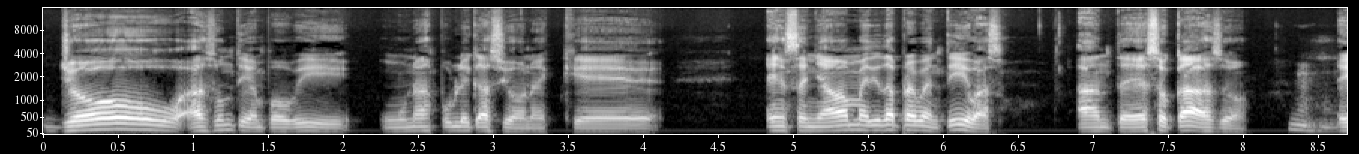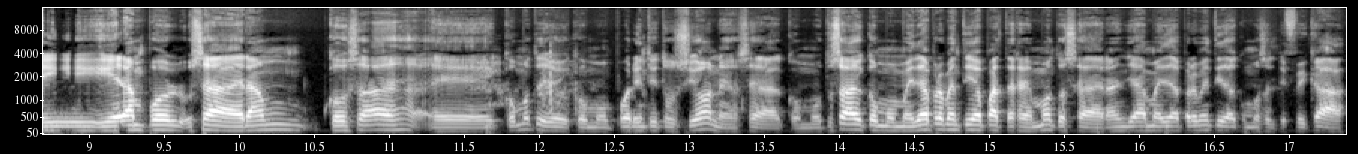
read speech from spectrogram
yo hace un tiempo vi unas publicaciones que enseñaban medidas preventivas ante esos casos. Y, y eran por, o sea, eran cosas, eh, ¿cómo te digo? Como por instituciones, o sea, como tú sabes, como medida preventiva para terremotos, o sea, eran ya medidas preventivas como certificadas,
